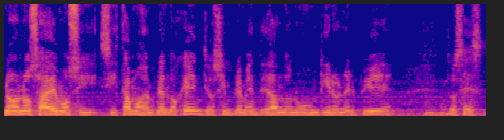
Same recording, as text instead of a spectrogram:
no, no sabemos si, si, estamos empleando gente o simplemente dándonos un tiro en el pie. Entonces,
